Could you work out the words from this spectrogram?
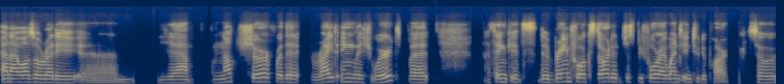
and I was already um, yeah I'm not sure for the right English word, but I think it's the brain fog started just before I went into the park. So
